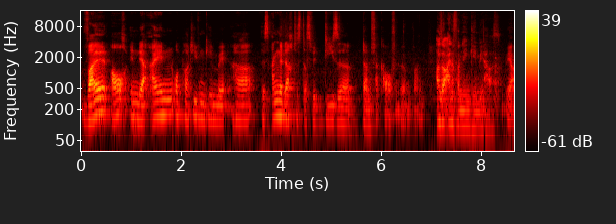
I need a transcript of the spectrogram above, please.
weil auch in der einen operativen GmbH es angedacht ist, dass wir diese dann verkaufen irgendwann. Also eine von den GmbHs. Ja,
